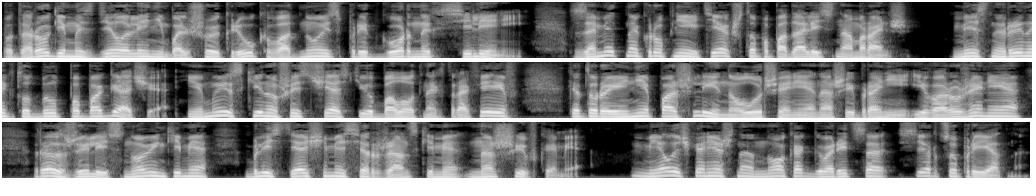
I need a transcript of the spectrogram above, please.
По дороге мы сделали небольшой крюк в одно из предгорных селений, заметно крупнее тех, что попадались нам раньше. Местный рынок тут был побогаче, и мы, скинувшись частью болотных трофеев, которые не пошли на улучшение нашей брони и вооружения, разжились новенькими, блестящими сержантскими нашивками. Мелочь, конечно, но, как говорится, сердцу приятно.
